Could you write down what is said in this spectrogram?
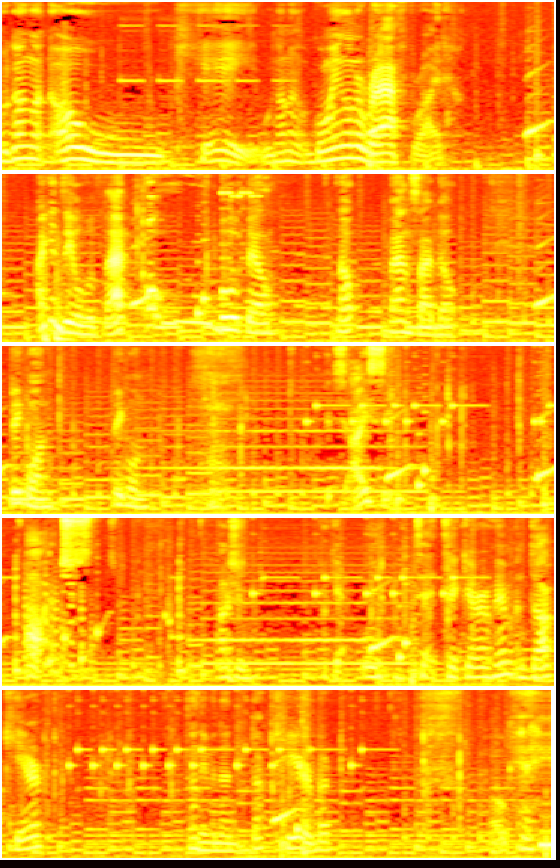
We're going on. Okay, we're gonna going on a raft ride. I can deal with that. Oh, bullet bill. No, banzai bill. Big one. Big one. It's icy. Ah, oh, just. I should Okay, we'll take care of him and duck here. Not even a duck here, but okay.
